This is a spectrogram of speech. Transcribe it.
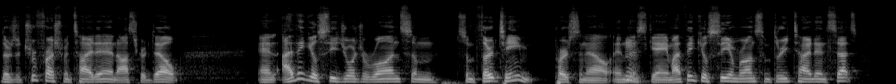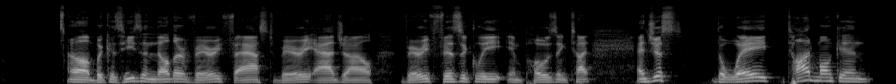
there's a true freshman tight end, Oscar Delp, and I think you'll see Georgia run some some 13 personnel in hmm. this game. I think you'll see him run some three tight end sets uh, because he's another very fast, very agile, very physically imposing type. And just the way Todd Monken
